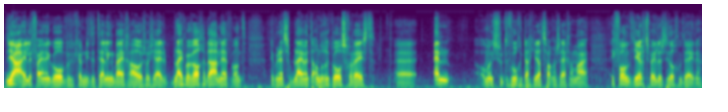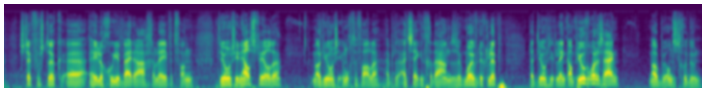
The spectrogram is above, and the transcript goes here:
Ja, hele fijne goal. Ik heb niet de telling bijgehouden zoals jij het blijkbaar wel gedaan hebt. Want ik ben net zo blij met de andere goals geweest. Eh, en om iets toe te voegen, ik dacht je dat zou gaan zeggen. Maar ik vond dat de jeugdspelers het heel goed deden. Stuk voor stuk uh, hele goede bijdrage geleverd van de jongens die in helft speelden. Maar ook de jongens in mochten vallen, hebben het uitstekend gedaan. Dus ook mooi voor de club dat de jongens niet alleen kampioen geworden zijn, maar ook bij ons het goed doen.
